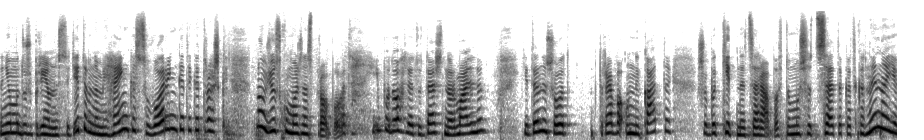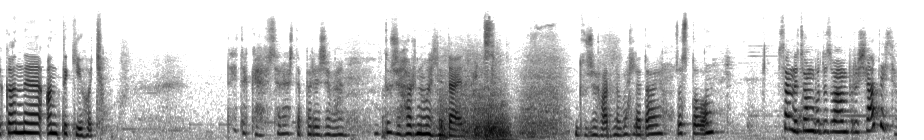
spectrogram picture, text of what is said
На ньому дуже приємно сидіти, воно мігеньке, сувореньке таке трошки. Ну, юску можна спробувати. І по догляду теж нормально. Єдине, що от треба уникати, щоб кіт не царапав, тому що це така тканина, яка не антикіготь. Та й таке, все решта переживе. Дуже гарно виглядає, дивіться. Дуже гарно виглядає за столом. Все, на цьому буду з вами прощатися.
